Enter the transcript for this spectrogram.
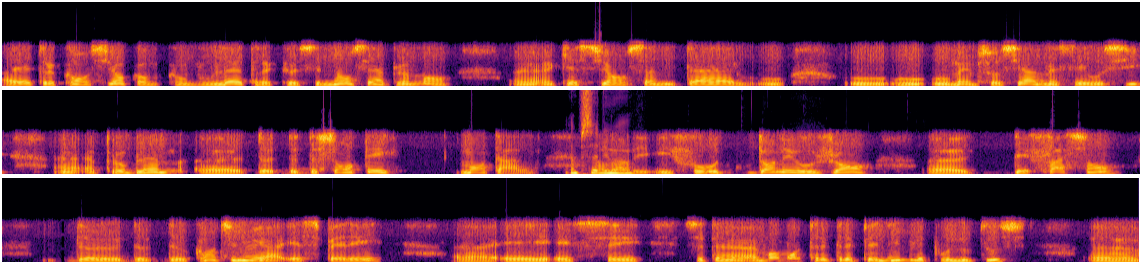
à, être conscient comme, comme vous l'êtes que c'est non simplement une question sanitaire ou, ou, ou, même sociale, mais c'est aussi un, un problème de, de, de santé mentale. Absolument. Alors, il faut donner aux gens euh, des façons de, de, de, continuer à espérer. Euh, et, et c'est, c'est un, un, moment très, très pénible pour nous tous. Euh,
